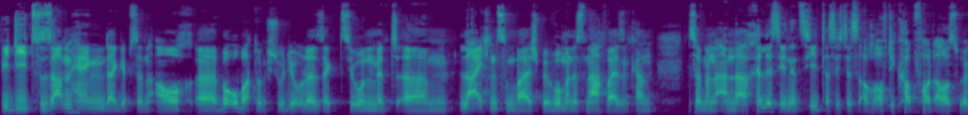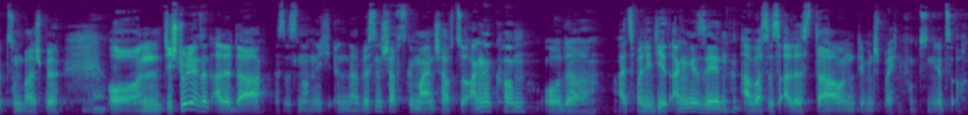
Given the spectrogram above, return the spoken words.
wie die zusammenhängen. Da gibt's dann auch äh, Beobachtungsstudie oder Sektionen mit ähm, Leichen zum Beispiel, wo man das nachweisen kann, dass wenn man an der Achillessehne zieht, dass sich das auch auf die Kopfhaut auswirkt zum Beispiel. Und die Studien sind alle da. Es ist noch nicht in der Wissenschaftsgemeinschaft so angekommen oder als validiert angesehen, aber es ist alles da und dementsprechend funktioniert's auch.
